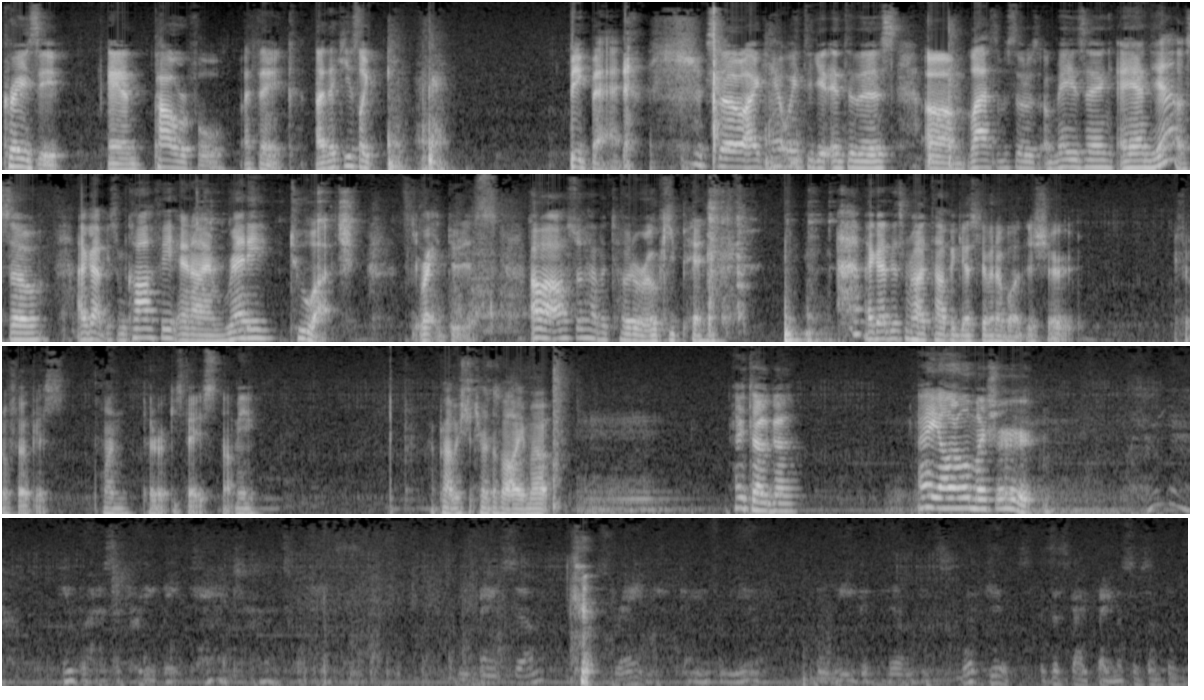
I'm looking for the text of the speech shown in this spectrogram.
crazy and powerful, I think. I think he's like big bad. so I can't wait to get into this. Um, last episode was amazing and yeah, so I got me some coffee and I'm ready to watch. Get right into this. Oh, I also have a Todoroki pin. I got this from Hot Topic yesterday when I bought this shirt. If it'll focus on Todoroki's face, not me. I probably should turn the volume up. Hey Toga. Hey, y'all on my shirt. You brought us a pretty big tent. You think so? Strange coming from you. The League of Villains. What gives? Is this guy famous or something?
